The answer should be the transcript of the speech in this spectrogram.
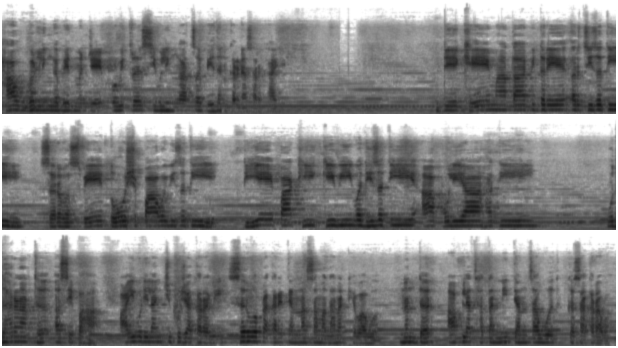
हा उघड लिंगभेद म्हणजे पवित्र शिवलिंगाचं भेदन करण्यासारखं आहे. देखे माता पितरे अर्चिजती सर्वस्वे तोष पाव विजती तिये पाठी किवी वधिजती आपुलिया हाती. उदाहरणार्थ असे पहा आई वडिलांची पूजा करावी सर्व प्रकारे त्यांना समाधानात ठेवावं. नंतर आपल्याच हातांनी त्यांचा वध कसा करावा?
